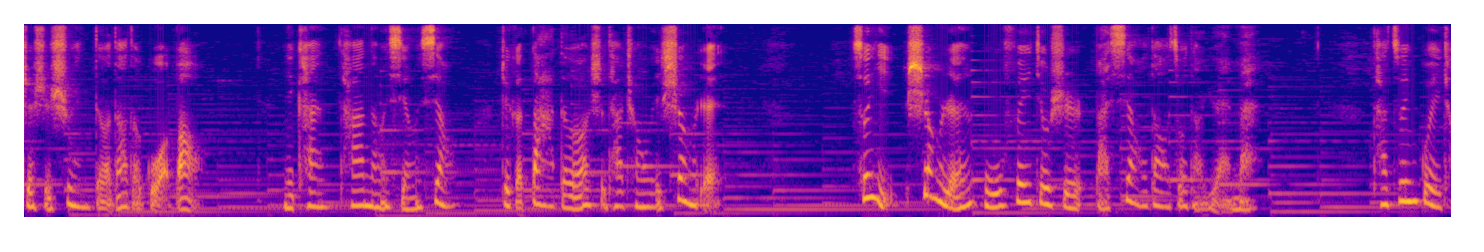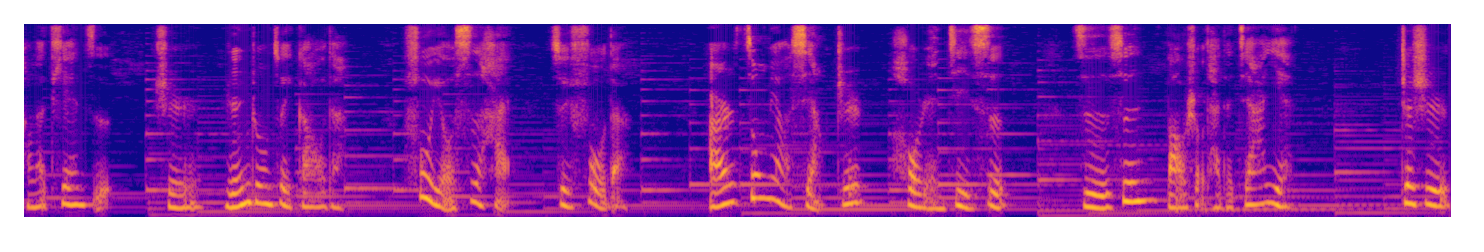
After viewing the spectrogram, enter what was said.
这是舜得到的果报。你看他能行孝，这个大德使他成为圣人。所以圣人无非就是把孝道做到圆满。他尊贵成了天子，是人中最高的，富有四海，最富的。而宗庙享之，后人祭祀。子孙保守他的家业，这是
